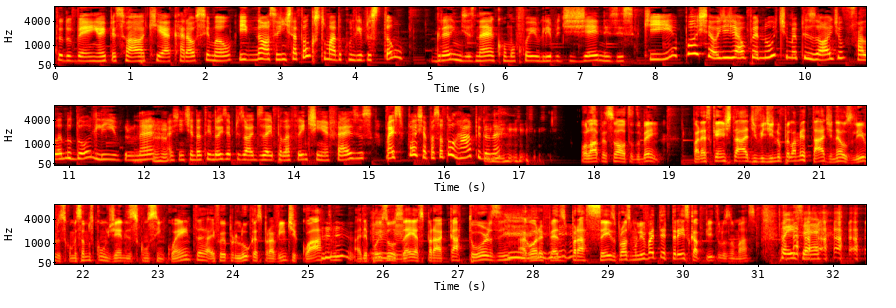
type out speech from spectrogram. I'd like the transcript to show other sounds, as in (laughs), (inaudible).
Tudo bem. Oi, pessoal. Aqui é a Carol Simão. E, nossa, a gente tá tão acostumado com livros tão grandes, né? Como foi o livro de Gênesis, que, poxa, hoje já é o penúltimo episódio falando do livro, né? Uhum. A gente ainda tem dois episódios aí pela frente em Efésios, mas, poxa, passou tão rápido, né? Olá, pessoal, tudo bem? Parece que a gente tá dividindo pela metade, né? Os livros. Começamos com Gênesis com 50, aí foi pro Lucas pra 24, (laughs) aí depois uhum. Oséias pra 14, agora Efésios pra 6. O próximo livro vai ter três capítulos no máximo. Pois é.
